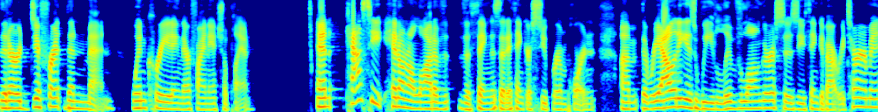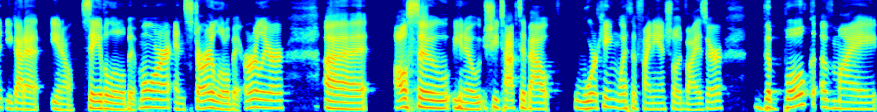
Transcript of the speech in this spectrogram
that are different than men when creating their financial plan? And Cassie hit on a lot of the things that I think are super important. Um, the reality is we live longer. So as you think about retirement, you got to, you know, save a little bit more and start a little bit earlier. Uh, also, you know, she talked about working with a financial advisor. The bulk of my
